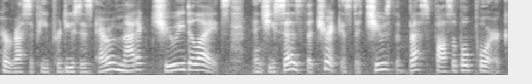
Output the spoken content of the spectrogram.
Her recipe produces aromatic, chewy delights, and she says the trick is to choose the best possible pork.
